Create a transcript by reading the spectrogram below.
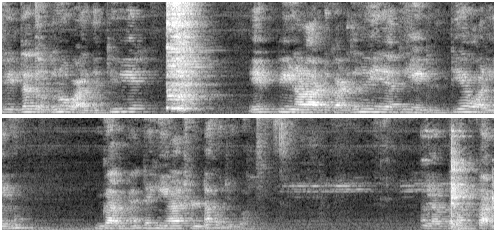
ਇਹਦਾ ਦੁੱਧ ਨੂੰ ਉਬਾਲ ਦਿੱਤੀ ਹੋਈ ਹੈ। ਇਹ ਪੀਣ ਵਾਲਾ ਅੱਡ ਕੱਢ ਦੇਣੀ ਹੈ ਅੱਜ ਲੇਟ ਦਿੱਤੀ ਹੈ ਵਾਲੀ ਇਹਨੂੰ। ਗਰਮ ਹੈ, ਦਹੀਂ ਵਾਲਾ ਠੰਡਾ ਹੋ ਜਾਊਗਾ। ਅਲੱਗ ਅਲੱਗ ਕਰ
